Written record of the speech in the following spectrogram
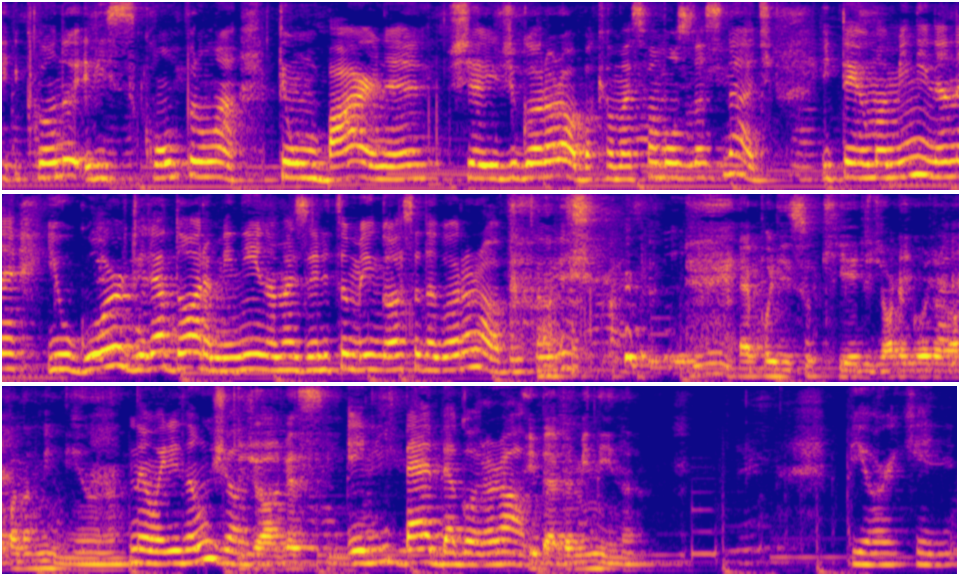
e quando eles compram lá, tem um bar, né, cheio de gororoba, que é o mais famoso da cidade. E tem uma menina, né, e o gordo, ele adora a menina, mas ele também gosta da gororoba, então ele... É por isso que ele joga gororoba na menina. Não, ele não joga. Joga assim. Ele bebe a gororoba. E bebe a menina. Pior que ele...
